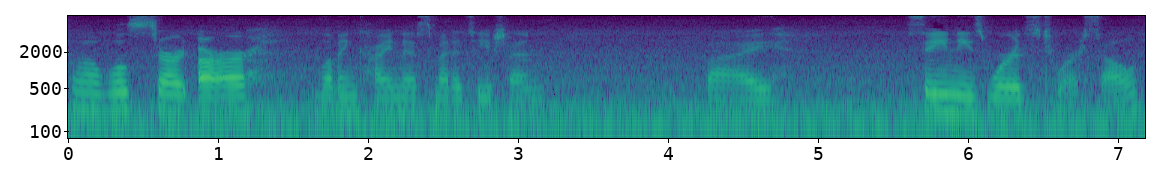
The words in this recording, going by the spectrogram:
So uh, we'll start our loving kindness meditation by saying these words to ourselves,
